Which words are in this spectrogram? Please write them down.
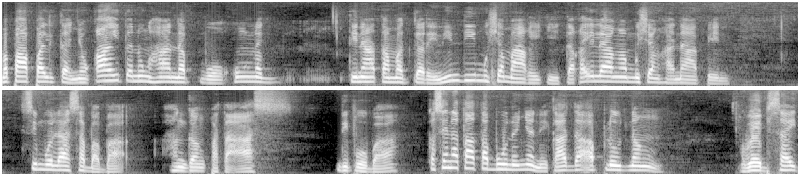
Mapapalitan yung kahit anong hanap mo, kung nag tinatamad ka rin, hindi mo siya makikita. Kailangan mo siyang hanapin simula sa baba hanggang pataas. Di po ba? Kasi natatabunan yan eh. Kada upload ng website,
